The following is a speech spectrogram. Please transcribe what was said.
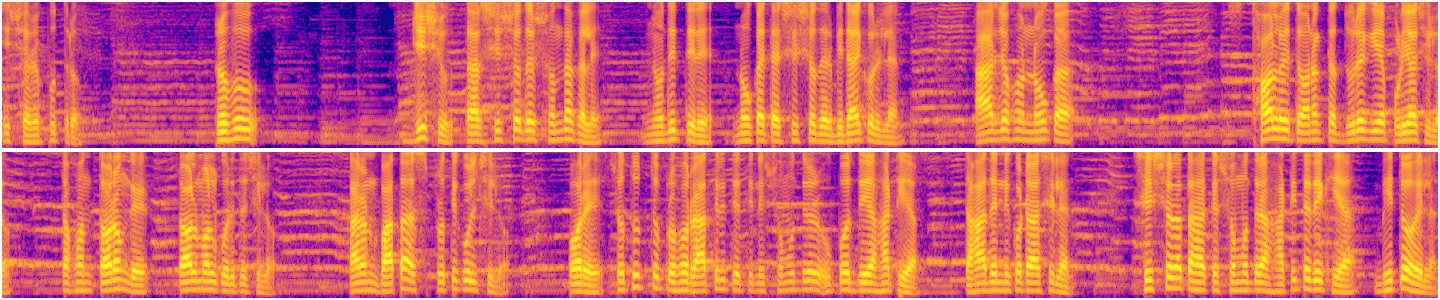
ঈশ্বরের পুত্র। প্রভু যিশু তার শিষ্যদের সন্ধ্যাকালে নদীর তীরে নৌকায় তার শিষ্যদের বিদায় করিলেন। আর যখন নৌকা স্থল হইতে অনেকটা দূরে গিয়া পড়িয়াছিল, তখন তরঙ্গে টলমল করিতেছিল। কারণ বাতাস প্রতিকূল ছিল। পরে চতুর্থ প্রহর রাত্রিতে তিনি সমুদ্রের উপর দিয়া হাঁটিয়া তাহাদের নিকটে আসিলেন। শিষ্যরা তাহাকে সমুদ্রে হাঁটিতে দেখিয়া ভীত হইলেন।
